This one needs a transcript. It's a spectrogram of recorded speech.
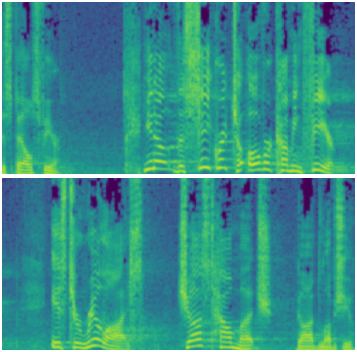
dispels fear. You know, the secret to overcoming fear is to realize just how much God loves you.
